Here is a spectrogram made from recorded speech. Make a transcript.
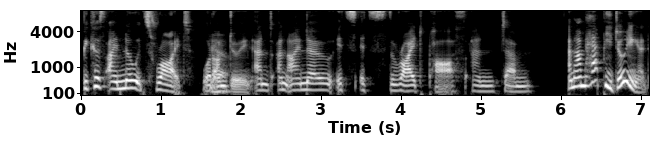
because i know it's right what yeah. i'm doing. And and i know it's it's the right path. And um and i'm happy doing it.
